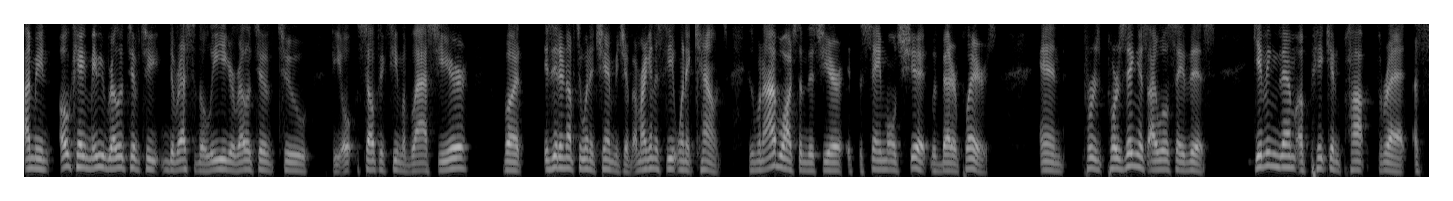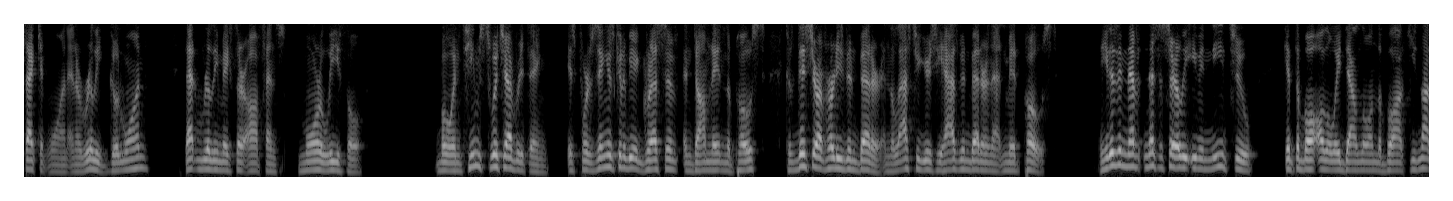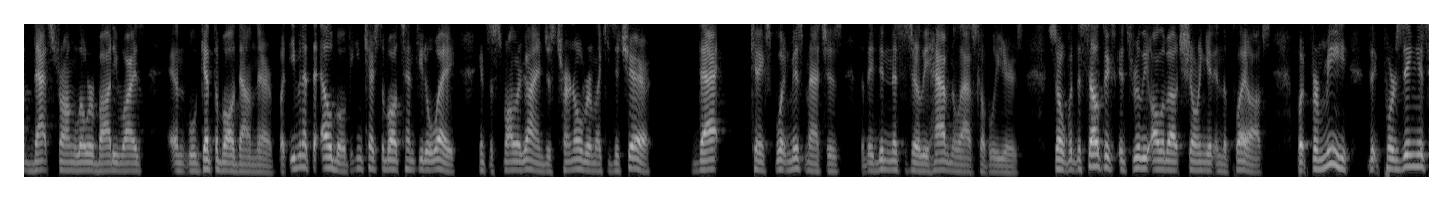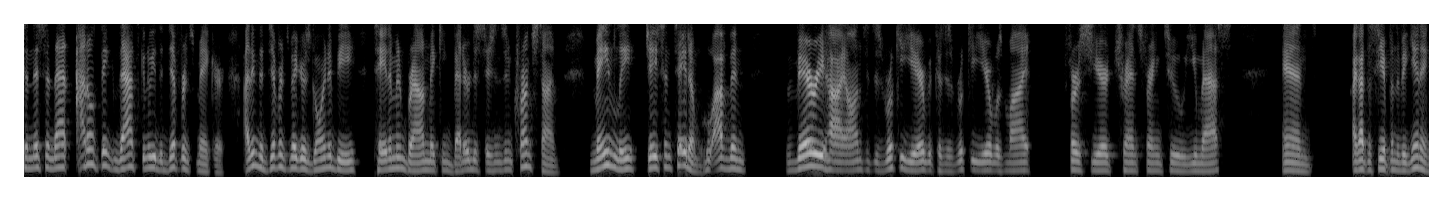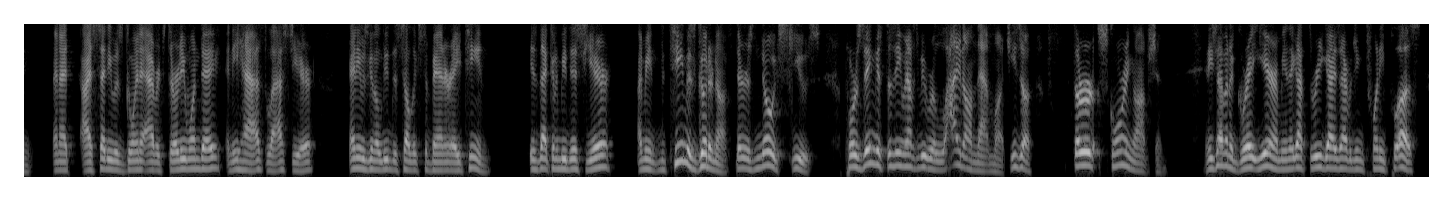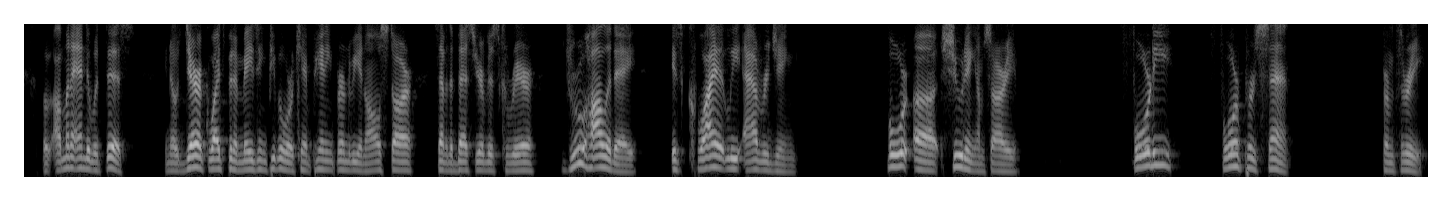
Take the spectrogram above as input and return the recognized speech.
I mean, okay, maybe relative to the rest of the league or relative to the Celtics team of last year, but is it enough to win a championship? Am I going to see it when it counts? Because when I've watched them this year, it's the same old shit with better players. And Por- Porzingis, I will say this: giving them a pick and pop threat, a second one, and a really good one, that really makes their offense more lethal. But when teams switch everything, is Porzingis going to be aggressive and dominate in the post? Because this year I've heard he's been better. In the last two years, he has been better in that mid post. And he doesn't nev- necessarily even need to get the ball all the way down low on the block. He's not that strong lower body wise and will get the ball down there. But even at the elbow, if he can catch the ball 10 feet away against a smaller guy and just turn over him like he's a chair, that can exploit mismatches that they didn't necessarily have in the last couple of years. So with the Celtics, it's really all about showing it in the playoffs. But for me, the Porzingis and this and that, I don't think that's going to be the difference maker. I think the difference maker is going to be Tatum and Brown making better decisions in crunch time. Mainly Jayson Tatum, who I've been very high on since his rookie year because his rookie year was my first year transferring to UMass. And I got to see it from the beginning. And I, I said he was going to average 30 one day, and he has last year. And he was going to lead the Celtics to banner 18. Is that going to be this year? I mean, the team is good enough. There is no excuse. Porzingis doesn't even have to be relied on that much. He's a third scoring option. And he's having a great year. I mean, they got three guys averaging 20 plus, but I'm going to end it with this. You know, Derrick White's been amazing. People were campaigning for him to be an all star. He's having the best year of his career. Jrue Holiday is quietly averaging for uh shooting, I'm sorry, 44% from three.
